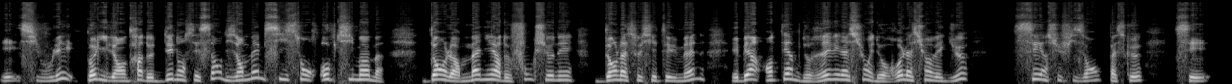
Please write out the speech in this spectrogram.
Et si vous voulez, Paul, il est en train de dénoncer ça en disant, même s'ils sont optimum dans leur manière de fonctionner dans la société humaine, eh bien, en termes de révélation et de relation avec Dieu, c'est insuffisant parce que c'est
